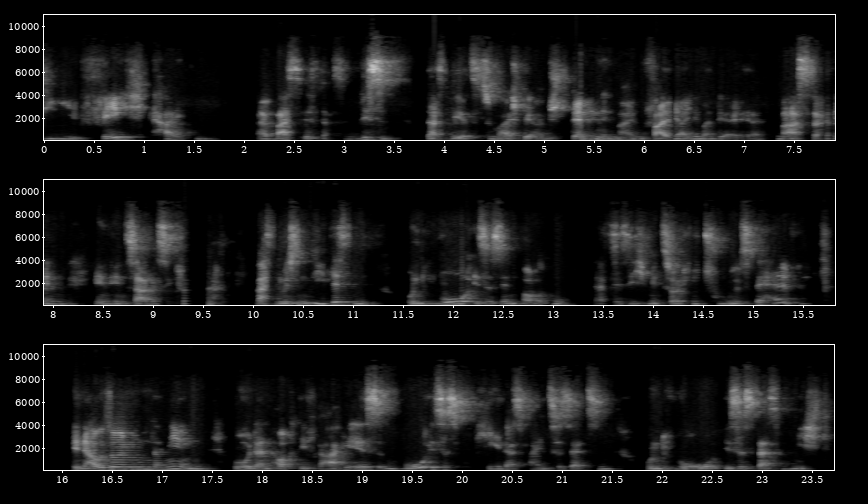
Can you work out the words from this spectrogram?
die Fähigkeiten, äh, was ist das Wissen, dass wir jetzt zum Beispiel einem Studenten, in meinem Fall, ja, jemand, der Master in, in, in Cyber Security macht, was müssen die wissen und wo ist es in Ordnung, dass sie sich mit solchen Tools behelfen? Genauso im Unternehmen, wo dann auch die Frage ist, wo ist es okay, das einzusetzen und wo ist es das nicht?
